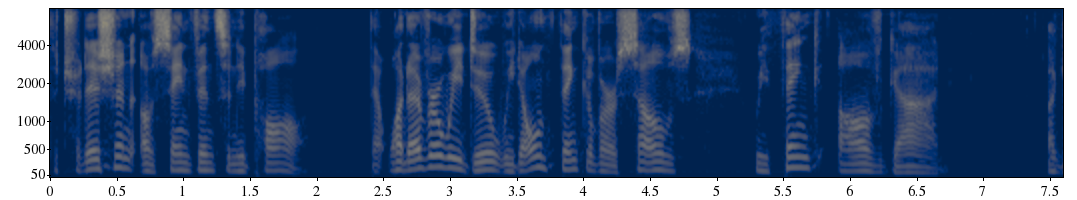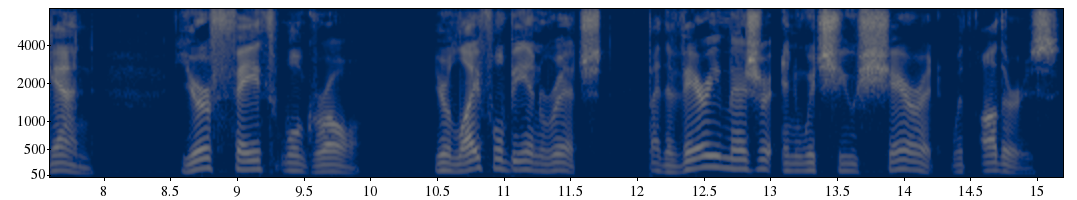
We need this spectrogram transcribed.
the tradition of St. Vincent de Paul, that whatever we do, we don't think of ourselves, we think of God. Again, your faith will grow, your life will be enriched by the very measure in which you share it with others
